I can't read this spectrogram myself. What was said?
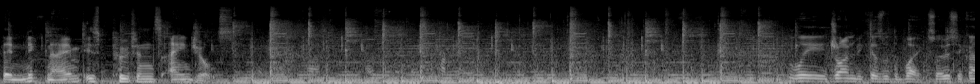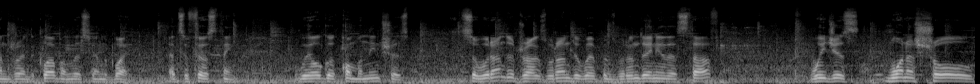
Their nickname is Putin's Angels. We join because of the bike, so obviously you can't join the club unless you're on the bike. That's the first thing. We all got common interest. So we don't do drugs, we don't do weapons, we don't do any of that stuff. We just want to show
